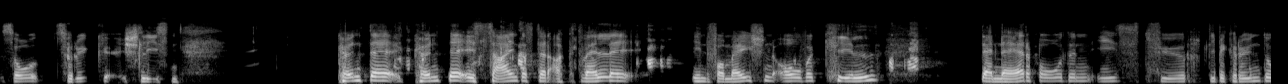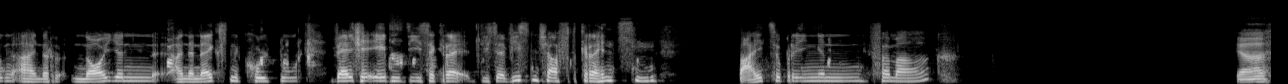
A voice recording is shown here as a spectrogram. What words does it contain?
so zurückschließen. Könnte, könnte es sein, dass der aktuelle Information Overkill der Nährboden ist für die Begründung einer neuen, einer nächsten Kultur, welche eben diese, diese Wissenschaftsgrenzen beizubringen vermag? Ja,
